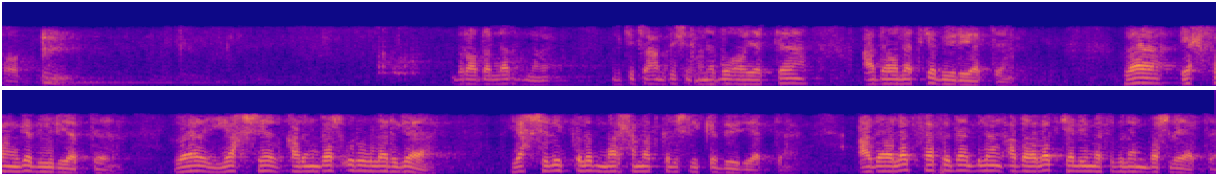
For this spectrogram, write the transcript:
ho'p birodarlar kecha ham mana bu oyatda adolatga buyuryapti va ehsonga buyuryapti va yaxshi qarindosh urug'lariga yaxshilik qilib marhamat qilishlikka buyuryapti. Adolat safida bilan adolat kalimasi bilan boshlayapti.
